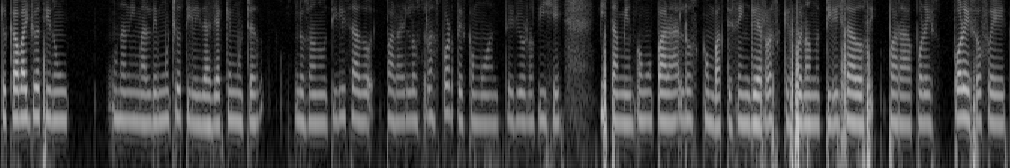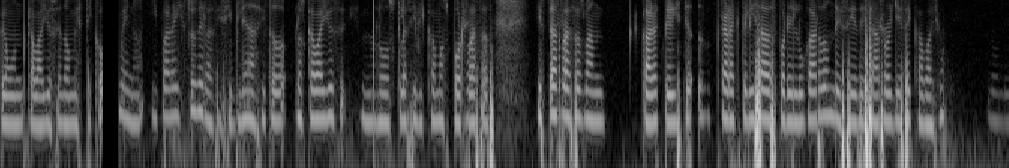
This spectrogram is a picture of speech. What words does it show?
El caballo ha sido un animal de mucha utilidad, ya que muchas los han utilizado para los transportes, como anterior os dije, y también como para los combates en guerras que fueron utilizados para por eso, por eso fue que un caballo se domesticó. Bueno, y para esto de las disciplinas y todo, los caballos los clasificamos por razas. Estas razas van caracterizadas por el lugar donde se desarrolla ese caballo, donde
